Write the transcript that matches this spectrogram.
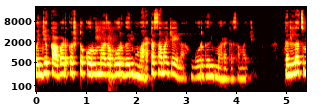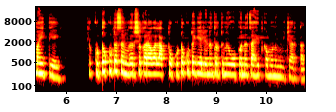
पण जे काबाड कष्ट करून माझा गोरगरीब मराठा समाज आहे ना गोरगरीब मराठा समाज त्यांनाच माहिती आहे की कुठं कुठं संघर्ष करावा लागतो कुठं कुठं गेल्यानंतर तुम्ही ओपनच आहेत का म्हणून विचारतात.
